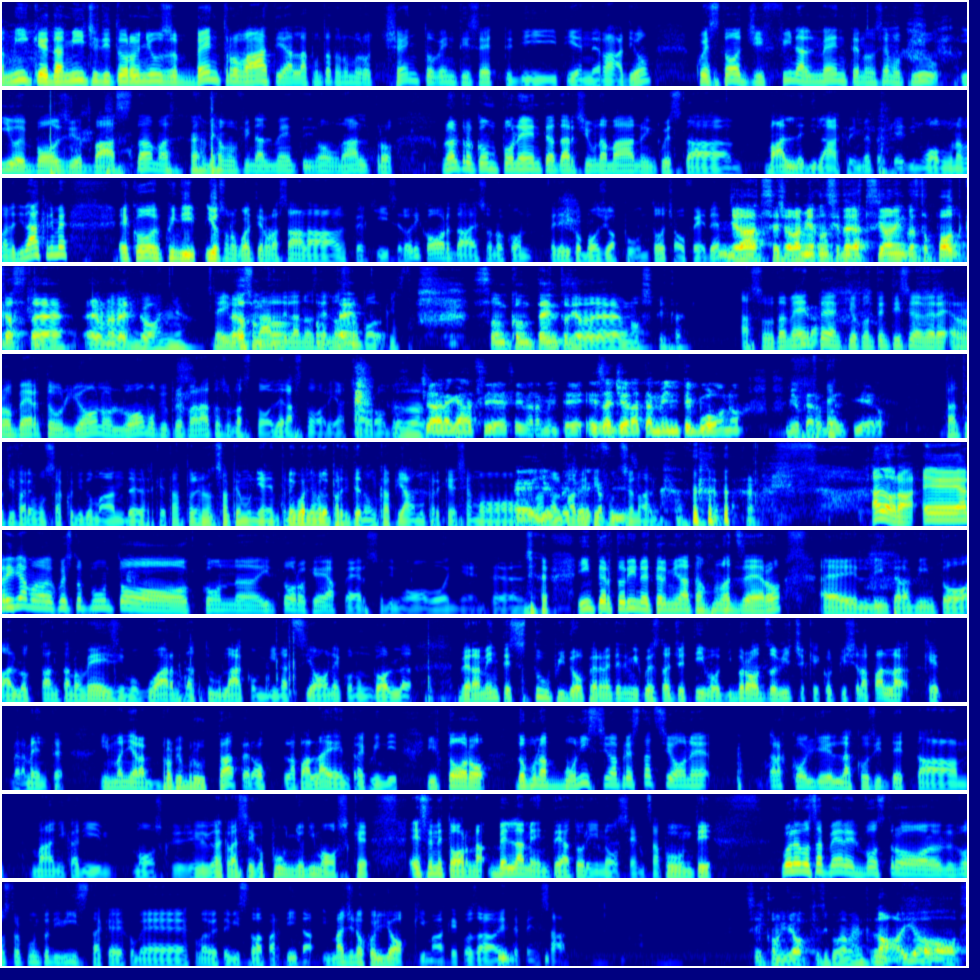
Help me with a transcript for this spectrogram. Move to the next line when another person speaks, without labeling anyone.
Amiche ed amici di Toro News, ben trovati alla puntata numero 127 di TN Radio. Quest'oggi finalmente non siamo più io e Bosio e basta, ma abbiamo finalmente di nuovo un altro, un altro componente a darci una mano in questa valle di lacrime, perché è di nuovo una valle di lacrime. Ecco, quindi io sono Gualtiero La Sala, per chi se lo ricorda, e sono con Federico Bosio, appunto. Ciao Fede.
Grazie, cioè, la mia considerazione in questo podcast è, è una vergogna.
Sei una star della no- del nostro podcast.
Sono contento di avere un ospite.
Assolutamente, Grazie. anch'io contentissimo di avere Roberto Ugliono, l'uomo più preparato sto- della storia. Ciao Rob.
Esatto. Ciao ragazzi, eh, sei veramente esageratamente buono, mio caro Gualtiero.
tanto ti faremo un sacco di domande perché tanto noi non sappiamo niente. Noi guardiamo le partite e non capiamo perché siamo eh, analfabeti funzionali. Allora, eh, arriviamo a questo punto con il Toro che ha perso di nuovo niente. Inter Torino è terminata 1-0, eh, l'Inter ha vinto all'89esimo, guarda tu la combinazione con un gol veramente stupido, permettetemi questo aggettivo, di Brozovic che colpisce la palla che veramente in maniera proprio brutta, però la palla entra e quindi il Toro dopo una buonissima prestazione raccoglie la cosiddetta manica di mosche, il classico pugno di mosche, e se ne torna bellamente a Torino senza punti. Volevo sapere il vostro, il vostro punto di vista, che come, come, avete visto la partita. Immagino con gli occhi, ma che cosa avete pensato?
Sì, con gli occhi sicuramente. No, io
